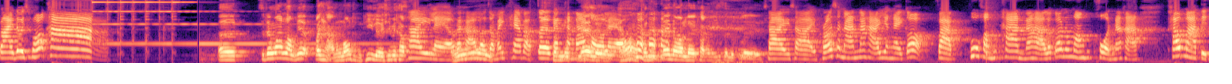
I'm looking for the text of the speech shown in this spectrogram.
ปลายโดยเฉพาะค่ะ เออแสดงว่าเราเนี่ยไปหาน้องๆถึงที่เลยใช่ไหมครับ ใช่แล้วนะคะ โอ้ เราจะไม่แค่แบบเจอกันทางหน้าแน่จเลอยแล้ว อ่าสนุกแน่นอนเลยครั้งนี้สนุกเลย ใช่ใช่เพราะฉะนั้นนะคะยังไงก็ฝากผู้ปกครองทุกท่านนะคะ แล้วก็น้องๆทุกคนนะคะ เข้ามาติด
